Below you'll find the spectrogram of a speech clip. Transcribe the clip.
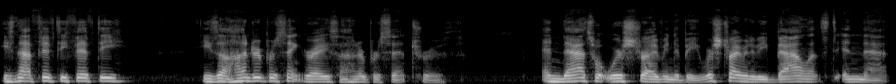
He's not 50 50. He's 100% grace, 100% truth. And that's what we're striving to be. We're striving to be balanced in that.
